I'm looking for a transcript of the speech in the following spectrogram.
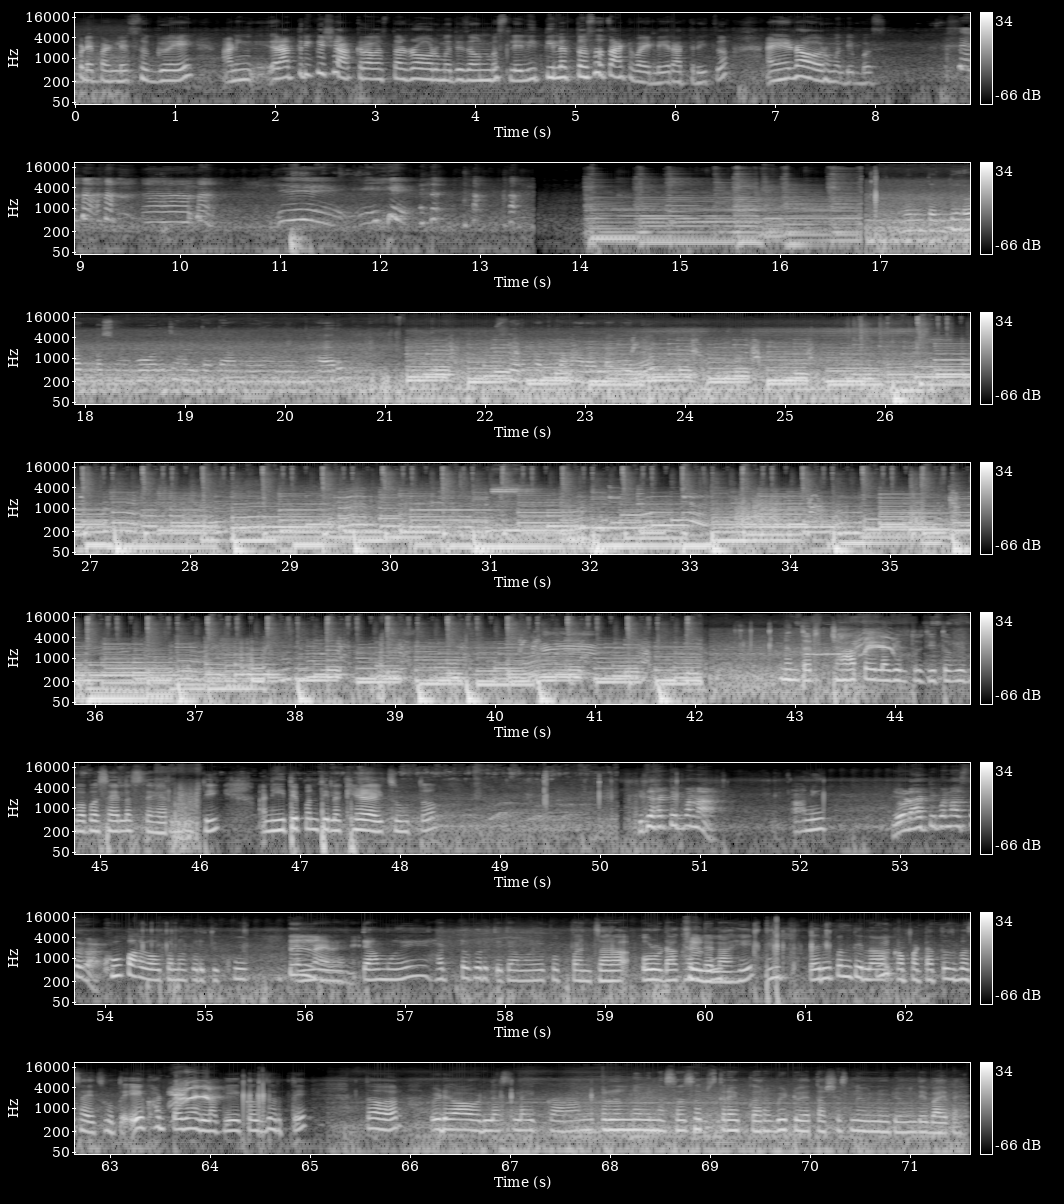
कपडे पडले सगळे. आणि रात्री कशी अकरा वाजता ड्रॉवर मध्ये जाऊन बसलेली तिला तसंच आठवायलंय रात्रीचं. आणि ड्रॉवर मध्ये बस. नंतर घरात बसून बोर झालं तर त्यामुळे आम्ही बाहेर फेरफटका मारायला गेलो. नंतर चहा प्यायला गेलतो तिथं विभा बसायलाच तयार नव्हती. आणि इथे पण तिला खेळायचं होतं. किती हट्टीपणा? आणि एवढा हट्टीपणा असतं का? खूप आगाऊपणा करते खूप. तेल नाही आणि राहणे. त्यामुळे हट्ट करते त्यामुळे पप्पांचा ओरडा खाल्लेला आहे. तरी पण तिला कपाटातच बसायचं होतं. एक हट्ट धरला की एकच धरते. तर व्हिडिओ आवडल्यास लाईक करा. आणि चॅनल नवीन असेल सबस्क्राईब करा. भेटूयात अशाच नवीन व्हिडिओमध्ये. Bye bye.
